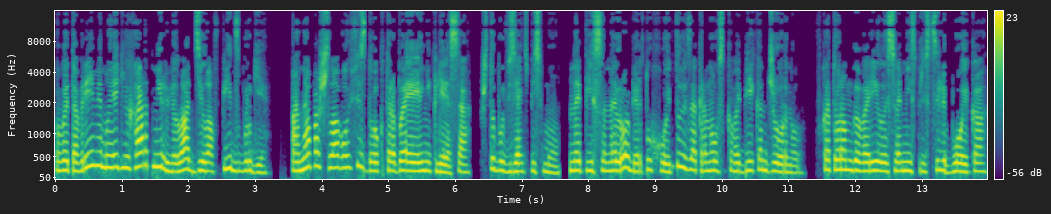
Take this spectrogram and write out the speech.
В это время Мэгги Хартнер вела дела в Питтсбурге, она пошла в офис доктора Б. Никлеса, чтобы взять письмо, написанное Роберту Хойту из Акрановского Бикон Джорнал, в котором говорилось о мисс Присцилле Бойко,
